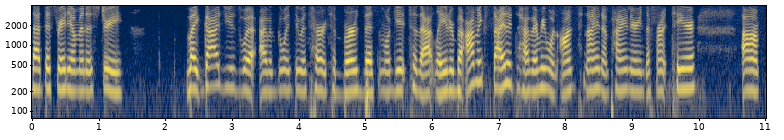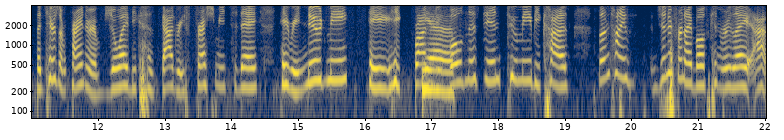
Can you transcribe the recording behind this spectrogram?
that this radio ministry. Like God used what I was going through with her to birth this, and we'll get to that later. But I'm excited to have everyone on tonight. I'm pioneering the frontier. Um, the tears I'm crying are of joy because God refreshed me today. He renewed me. He He brought Yes. new boldness into me because sometimes Jennifer and I both can relate, I,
